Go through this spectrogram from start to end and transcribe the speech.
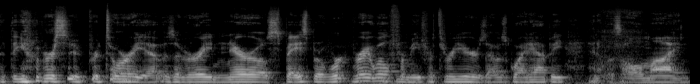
at the University of Pretoria. It was a very narrow space, but it worked very well for me for three years. I was quite happy, and it was all mine.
